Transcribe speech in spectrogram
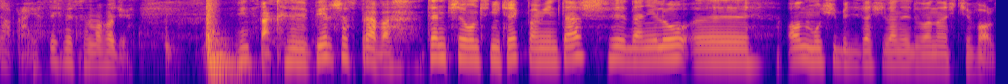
Dobra, jesteśmy w samochodzie. Więc tak, y, pierwsza sprawa. Ten przełączniczek, pamiętasz, y, Danielu, y, on musi być zasilany 12V.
